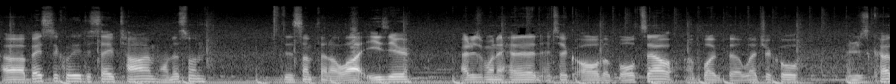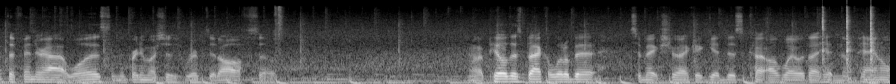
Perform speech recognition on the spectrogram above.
uh, basically to save time on this one, did something a lot easier. I just went ahead and took all the bolts out, unplugged the electrical, and just cut the fender how it was, and then pretty much just ripped it off. So I'm gonna peel this back a little bit to make sure I could get this cut all the way without hitting the panel.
